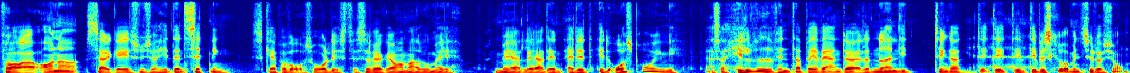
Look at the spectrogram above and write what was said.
For at honor Sergej, synes jeg, at den sætning skal på vores ordliste, så vil jeg gøre mig meget umage med at lære den. Er det et, et ordsprog egentlig? Altså, helvede venter bag hver en dør, eller er noget, han lige tænker, det, det, det, det beskriver min situation?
